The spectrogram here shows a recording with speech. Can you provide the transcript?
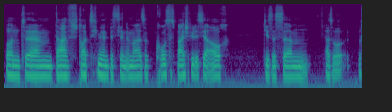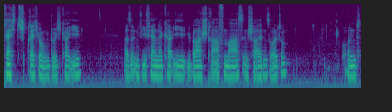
Und ähm, da sträubt sich mir ein bisschen immer. Also großes Beispiel ist ja auch dieses, ähm, also Rechtsprechung durch KI. Also inwiefern eine KI über Strafmaß entscheiden sollte. Und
